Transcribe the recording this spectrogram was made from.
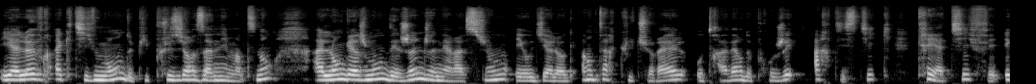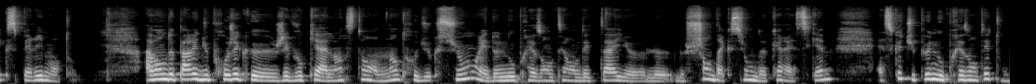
et à l'œuvre activement depuis plusieurs années maintenant à l'engagement des jeunes générations et au dialogue interculturel au travers de projets artistiques, créatifs et expérimentaux. Avant de parler du projet que j'évoquais à l'instant en introduction et de nous présenter en détail euh, le, champ d'action de Kereskem, est-ce que tu peux nous présenter ton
